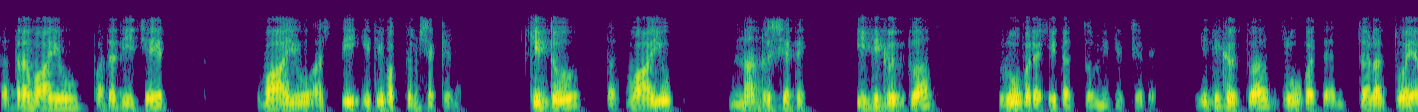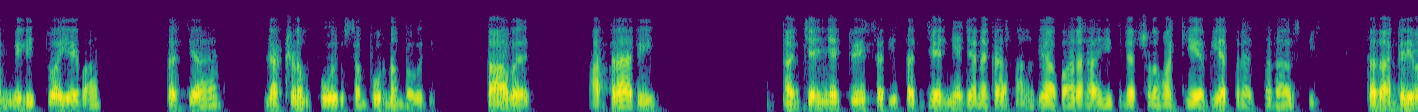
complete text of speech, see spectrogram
तत्र वायु पतति चेत् वायु अस्ति इति वक्तुं शक्यते। किन्तु तत् वायु न दृश्यते। इति कृत्वा रूपरहितत्वम् इति उच्यते। इति कृत्वा रूप जलद्वयं मिलित्वा एव तस्य लक्षणं पूर् सम्पूर्णं भवति। तावत् अत्रापि तज्जन्यत्वे सति तज्जन्यजनकः व्यापारः इति लक्षणवाक्ये अपि अत्र तदा अस्ति तद् अग्रिम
